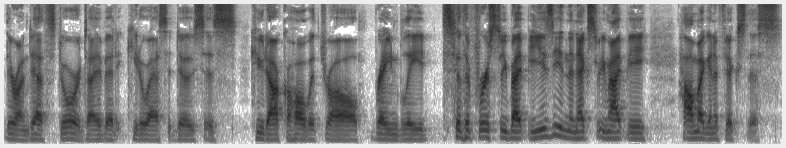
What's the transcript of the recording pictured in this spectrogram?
they're on death's door, diabetic ketoacidosis, acute alcohol withdrawal, brain bleed. So the first three might be easy, and the next three might be, how am I going to fix this?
